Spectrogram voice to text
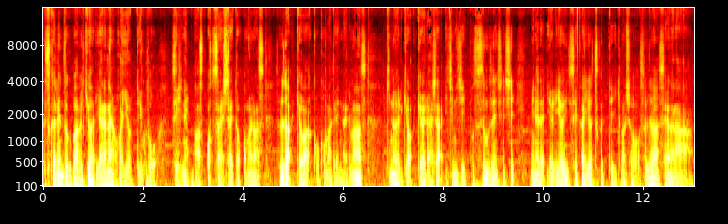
2日連続バーベキューはやらない方がいいよっていうことをぜひね、お伝えしたいと思います。それでは今日はここまでになります。昨日より今日、今日より明日、一日一歩ずつでも前進し、みんなでより良い世界を作っていきましょう。それではさようなら。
